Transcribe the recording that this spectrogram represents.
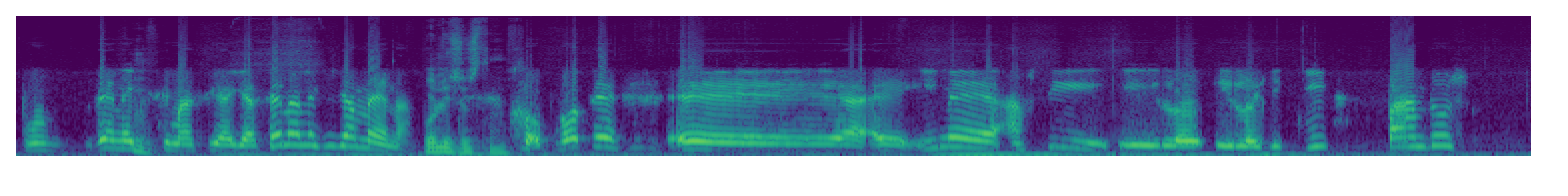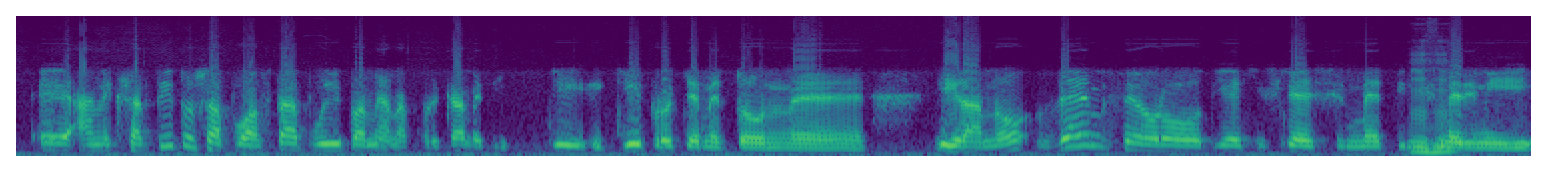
που δεν έχει σημασία για σένα αλλά έχει για μένα. Πολύ σωστά. Οπότε ε, ε είναι αυτή η, η λογική. Πάντως ε, ανεξαρτήτως από αυτά που είπαμε αναφορικά με την Κύπρο και με τον ε, Ιρανό δεν θεωρώ ότι έχει σχέση με την σημερινή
